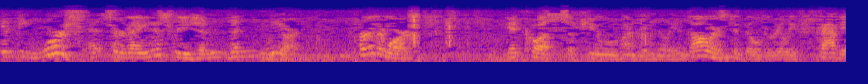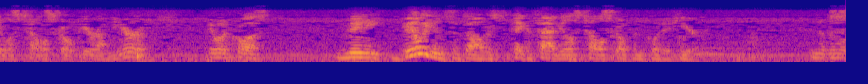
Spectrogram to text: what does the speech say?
it'd be worse at surveying this region than we are. Furthermore, it costs a few hundred million dollars to build a really fabulous telescope here on the Earth. It would cost many billions of dollars to take a fabulous telescope and put it here. in the middle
